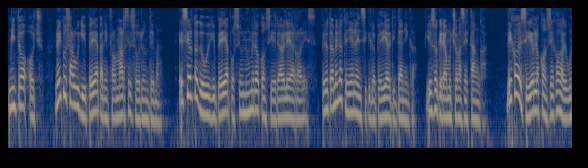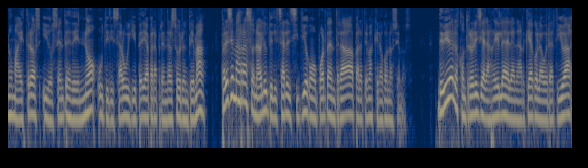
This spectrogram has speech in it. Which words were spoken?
Mito 8. No hay que usar Wikipedia para informarse sobre un tema. Es cierto que Wikipedia posee un número considerable de errores, pero también los tenía la enciclopedia británica, y eso que era mucho más estanca. Lejos de seguir los consejos de algunos maestros y docentes de no utilizar Wikipedia para aprender sobre un tema, parece más razonable utilizar el sitio como puerta de entrada para temas que no conocemos. Debido a los controles y a las reglas de la anarquía colaborativa,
